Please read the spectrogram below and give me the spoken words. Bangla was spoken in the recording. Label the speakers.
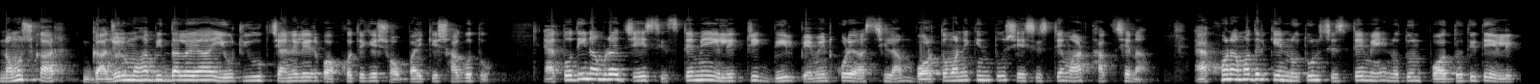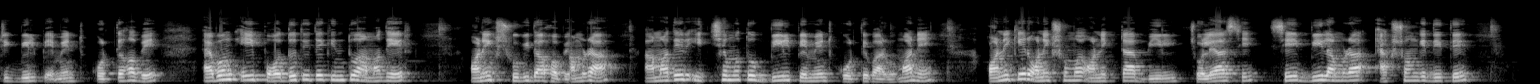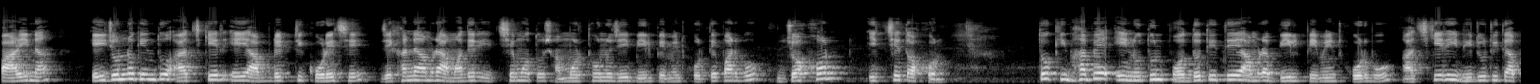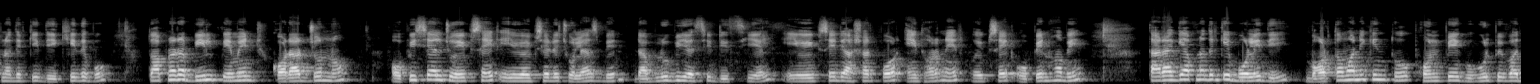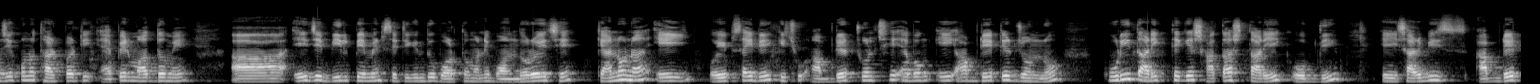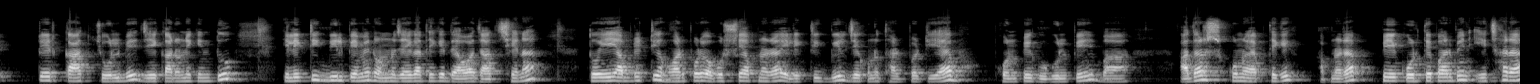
Speaker 1: নমস্কার, গাজল মহাবিদ্যালয়া ইউটিউব চ্যানেলের পক্ষ থেকে সবাইকে স্বাগত। এতদিন আমরা যে সিস্টেমে ইলেকট্রিক বিল পেমেন্ট করে আসছিলাম, বর্তমানে কিন্তু সেই সিস্টেম আর থাকছে না। এখন আমাদেরকে নতুন সিস্টেমে, নতুন পদ্ধতিতে ইলেকট্রিক বিল পেমেন্ট করতে হবে এবং এই পদ্ধতিতে কিন্তু আমাদের অনেক সুবিধা হবে। আমরা আমাদের ইচ্ছে মতো বিল পেমেন্ট করতে পারব। মানে অনেকের অনেক সময় অনেকটা বিল চলে আসে, সেই বিল আমরা একসঙ্গে দিতে পারি না। এই জন্য কিন্তু আজকের এই আপডেটটি করেছে, যেখানে আমরা আমাদের ইচ্ছে মতো সামর্থ্য অনুযায়ী বিল পেমেন্ট করতে পারব, যখন ইচ্ছে তখন। তো কীভাবে এই নতুন পদ্ধতিতে আমরা বিল পেমেন্ট করব, আজকের এই ভিডিওটিতে আপনাদেরকে দেখিয়ে দেব। তো আপনারা বিল পেমেন্ট করার জন্য অফিসিয়াল যে ওয়েবসাইট এই ওয়েবসাইটে চলে আসবেন ডাব্লিউবিএসসি ডিসিএল এই ওয়েবসাইটে আসার পর এই ধরনের ওয়েবসাইট ওপেন হবে। তার আগে আপনাদেরকে বলে দিই, বর্তমানে কিন্তু ফোনপে গুগল পে বা যে কোনো থার্ড পার্টি অ্যাপের মাধ্যমে এই যে বিল পেমেন্ট সেটি কিন্তু বর্তমানে বন্ধ রয়েছে। কেননা এই ওয়েবসাইটে কিছু আপডেট চলছে এবং এই আপডেটের জন্য কুড়ি তারিখ থেকে সাতাশ তারিখ অবধি এই সার্ভিস আপডেটের কাজ চলবে, যে কারণে কিন্তু ইলেকট্রিক বিল পেমেন্ট অন্য জায়গা থেকে দেওয়া যাচ্ছে না। তো এই আপডেটটি হওয়ার পরে অবশ্যই আপনারা ইলেকট্রিক বিল যে কোনো third party app PhonePe Google Pay বা আদার্স কোনো অ্যাপ থেকে আপনারা পে করতে পারবেন। এছাড়া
